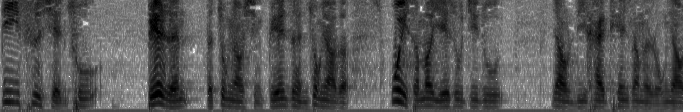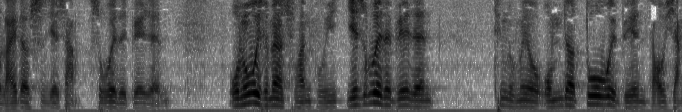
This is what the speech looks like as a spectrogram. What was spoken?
第一次显出别人的重要性，别人是很重要的。为什么耶稣基督要离开天上的荣耀来到世界上，是为了别人。我们为什么要传福音？也是为了别人。听懂没有？我们要多为别人着想，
